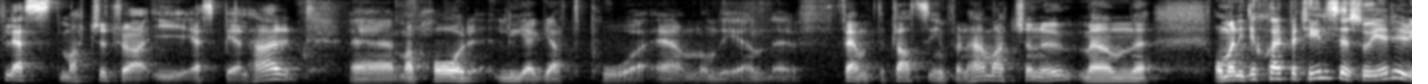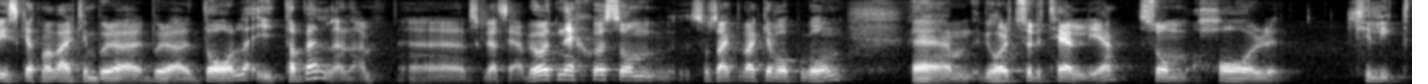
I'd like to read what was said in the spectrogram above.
flest matcher tror jag i SPL här. Eh, man har legat på en, om det är en eh, femte plats inför den här matchen nu. Men eh, om man inte skärper till sig så är det ju risk att man verkligen börjar, börjar dala i tabellen här. Skulle jag säga. Vi har ett Nässjö som som sagt verkar vara på gång. Vi har ett Södertälje som har klippt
